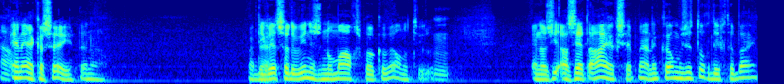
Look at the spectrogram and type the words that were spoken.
En RKC daarna. Maar die Ja. wedstrijden winnen ze normaal gesproken wel natuurlijk. Mm. En als je AZ Ajax hebt, nou, dan komen ze toch dichterbij.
